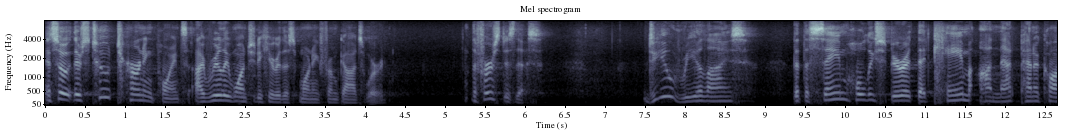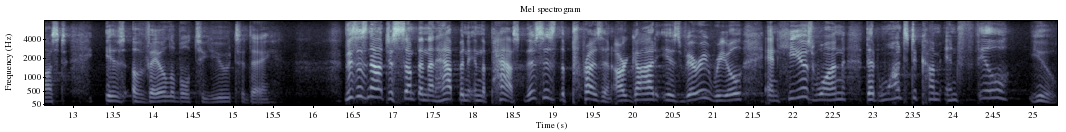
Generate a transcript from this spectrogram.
And so there's two turning points I really want you to hear this morning from God's Word. The first is this Do you realize that the same Holy Spirit that came on that Pentecost is available to you today? This is not just something that happened in the past. This is the present. Our God is very real, and He is one that wants to come and fill you.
